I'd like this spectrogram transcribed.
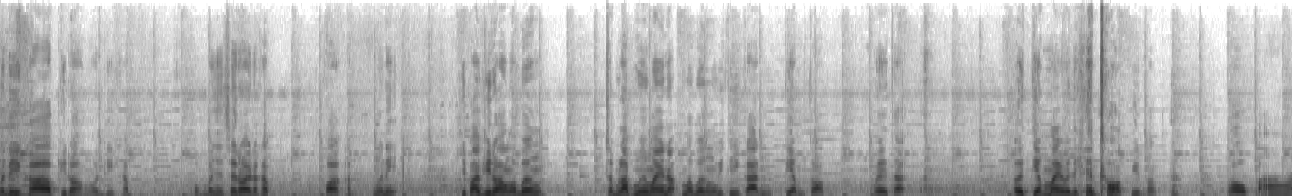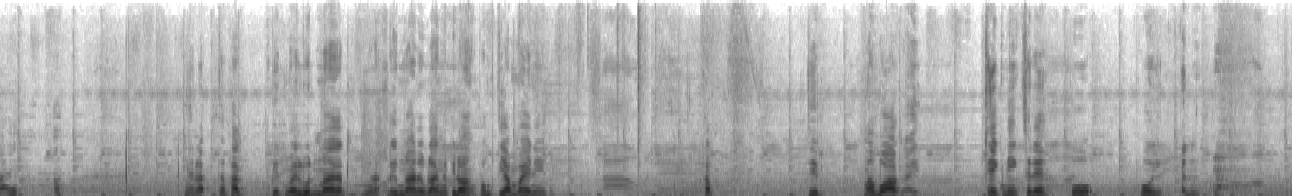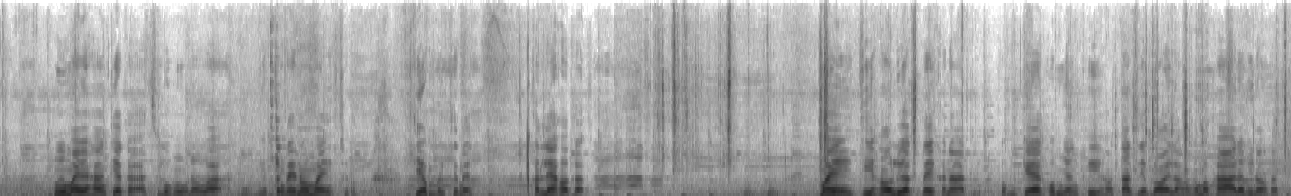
สวัสดีครับพี่น้องสวัสดีครับ ผมบรรยายใช้หน่อยนะครับพอกันมือนี้สิพาพี่น้องมาเบิ้งสำหรับมือใหม่เนาะมาเบิ้งวิธีการเตรียมตอกไว้แต่เออเตรียมไม้ไว้ที่ตอกพี่น้องเอาไปเอานี่แหละสะพัดเปลี่ยนไว้รุ่นมากกันนี่แหละลืมหน้าลืมหลังเนี่ยพี่น้องผมเตรียมไว้นี่ครับจิบมาบอกไอ้เทคนิคใช่ไหมผู้ผู้อันมือใหม่หางเทียกอาจสิบ่ฮู้เนะว่าเฮ็ดจังได๋เนาะใหม่สิ เตรียมไว้จังได๋ขั้นแรกเขาก็ไม้ที่เขาเลือกได้ขนาดก้มแก่ก้มยังที่เขาตัดเรียบร้อยแล้วเขาก็มาพาเด้พี่น้องครับ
